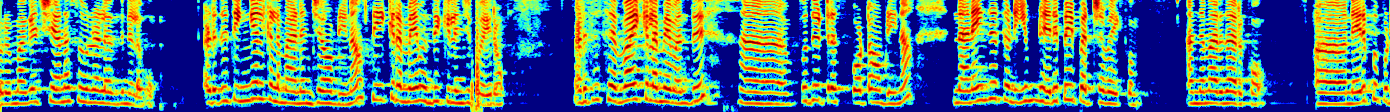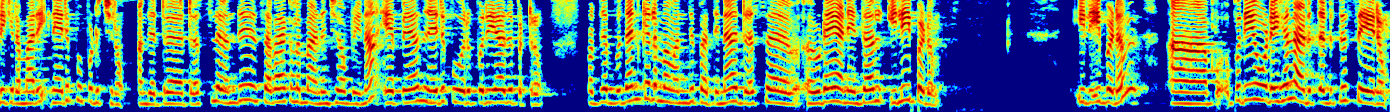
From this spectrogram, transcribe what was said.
ஒரு மகிழ்ச்சியான சூழ்நிலை வந்து நிலவும். அடுத்து திங்கட்கிழமை அணிஞ்சோம் அப்படின்னா சீக்கிரமே வந்து கிழிஞ்சு போயிடும் அடுத்து செவ்வாய்க்கிழமை வந்து புது ட்ரெஸ் போட்டோம் அப்படின்னா நனைந்த துணியும் நெருப்பை பற்ற வைக்கும். அந்த மாதிரி தான் இருக்கும். நெருப்பு பிடிக்கிற மாதிரி நெருப்பு பிடிச்சிரும். அந்த ட்ரெ ட்ரெஸ்ஸில் வந்து செவ்வாய்க்கிழமை அணிஞ்சோம் அப்படின்னா எப்போயாவது நெருப்பு ஒரு புரியாது பட்டுரும். அடுத்து புதன்கிழமை வந்து பார்த்திங்கன்னா ட்ரெஸ்ஸை உடை அணிந்தால் இழிபடும் இழிபடும் பு- புதிய உடைகள் அடுத்தடுத்து சேரும்.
